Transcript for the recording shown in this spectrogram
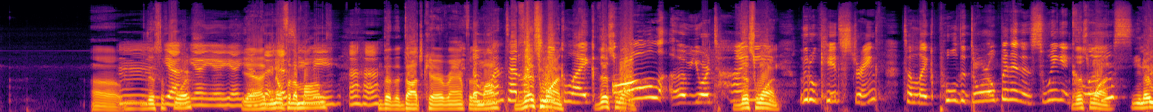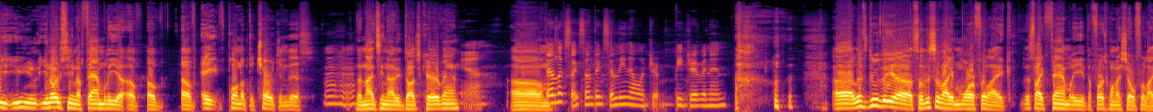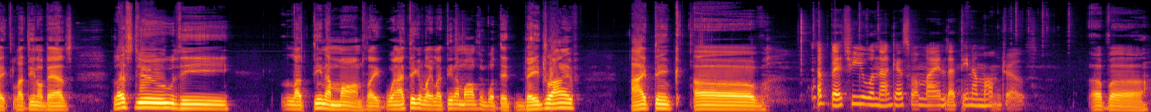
Um, this, of Mm, yeah, course. yeah, yeah, yeah, yeah. Yeah, you know, for the mom, Uh huh. the, the Dodge Caravan for the, The mom. that this like, one, took like this one. all of your tiny This one. little kid strength to like pull the door open and then swing it This close. one. You know, you, you you know, you've seen a family of of, of eight pulling up to church in this. Mm-hmm. The 1990 Dodge Caravan. Yeah. Um, that looks like something Selena would dri- be driven in. Uh, let's do the. Uh, so this is like more for like this like family. The first one I show for like Latino dads. Let's do the Latina moms. Like when I think of like Latina moms and what they, they drive, I think of I bet you you will not guess what my Latina mom drove. of uh.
